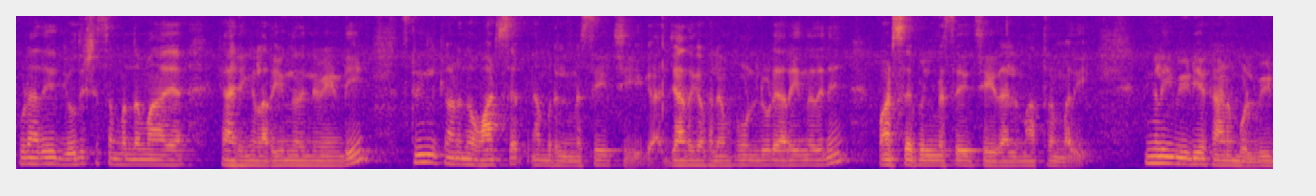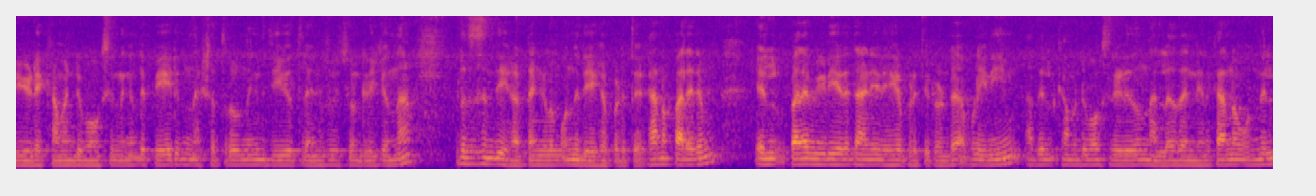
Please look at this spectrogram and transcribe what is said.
കൂടാതെ ജ്യോതിഷ സംബന്ധമായ കാര്യങ്ങൾ അറിയുന്നതിന് വേണ്ടി സ്ക്രീനിൽ കാണുന്ന വാട്സപ്പ് നമ്പറിൽ മെസ്സേജ് ചെയ്യുക. ജാതകഫലം ഫോണിലൂടെ അറിയുന്നതിന് വാട്സപ്പിൽ മെസ്സേജ് ചെയ്താൽ മാത്രം മതി. നിങ്ങൾ ഈ വീഡിയോ കാണുമ്പോൾ വീഡിയോയുടെ കമന്റ് ബോക്സിൽ നിങ്ങളുടെ പേരും നക്ഷത്രവും നിങ്ങളുടെ ജീവിതത്തിൽ അനുഭവിച്ചുകൊണ്ടിരിക്കുന്ന പ്രതിസന്ധി ഘട്ടങ്ങളും ഒന്ന് രേഖപ്പെടുത്തുക. കാരണം പലരും പല വീഡിയോയുടെ താഴെ രേഖപ്പെടുത്തിയിട്ടുണ്ട്. അപ്പോൾ ഇനിയും അതിൽ കമന്റ് ബോക്സിൽ എഴുതുന്നത് നല്ലത് തന്നെയാണ്. കാരണം ഒന്നിൽ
